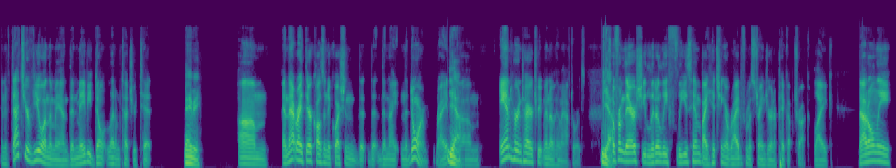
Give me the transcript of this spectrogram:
And if that's your view on the man, then maybe don't let him touch your tit. Maybe. Um, and that right there calls into question the the, the night in the dorm, right? Yeah. Um, and her entire treatment of him afterwards. Yeah. So from there, she literally flees him by hitching a ride from a stranger in a pickup truck. Like, not only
